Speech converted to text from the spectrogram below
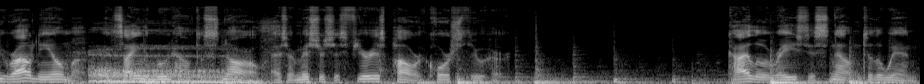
She riled Neoma, inciting the Moonhound to snarl as her mistress's furious power coursed through her. Kylo raised his snout into the wind.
